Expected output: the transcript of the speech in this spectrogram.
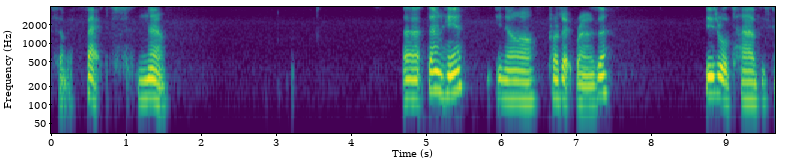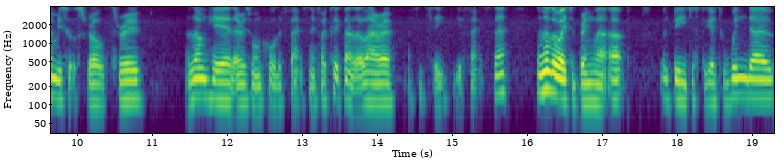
some effects now. Uh, down here in our project browser, these are all tabs. These can be sort of scrolled through. Along here there is one called effects. Now if I click that little arrow I can see the effects there. Another way to bring that up would be just to go to window,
